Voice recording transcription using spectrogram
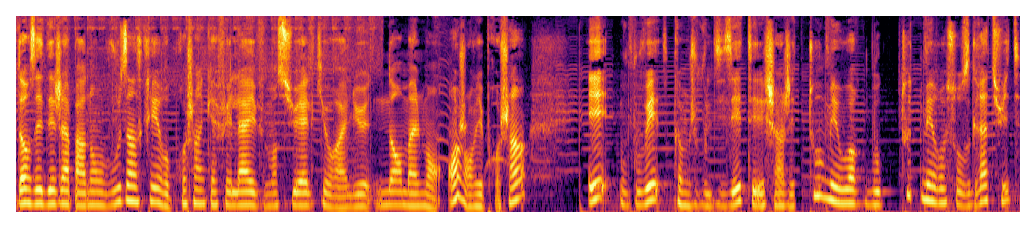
d'ores et déjà, pardon, vous inscrire au prochain café live mensuel qui aura lieu normalement en janvier prochain. Et vous pouvez, comme je vous le disais, télécharger tous mes workbooks, toutes mes ressources gratuites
